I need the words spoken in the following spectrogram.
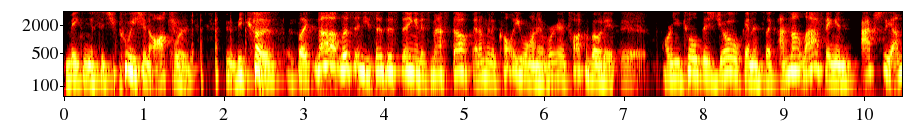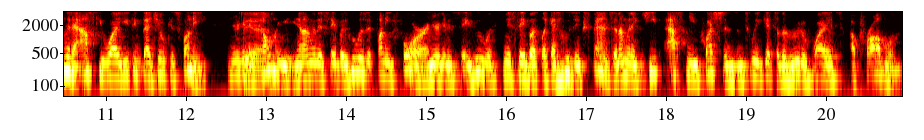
making a situation awkward because it's like, nah, listen, you said this thing and it's messed up and I'm going to call you on it. We're going to talk about it. Yeah. Or you told this joke and it's like, I'm not laughing. And actually, I'm going to ask you why you think that joke is funny. And you're going to yeah. tell me, and I'm going to say, but who is it funny for? And you're going to say who, and you say, but like at whose expense? And I'm going to keep asking you questions until we get to the root of why it's a problem.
